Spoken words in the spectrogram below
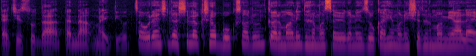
त्याचीसुद्धा त्यांना माहिती होते. चौऱ्याऐंशी दशलक्ष बोक साधून कर्म आणि धर्मसंयोगाने जो काही मनुष्य धर्म मिळाला आहे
